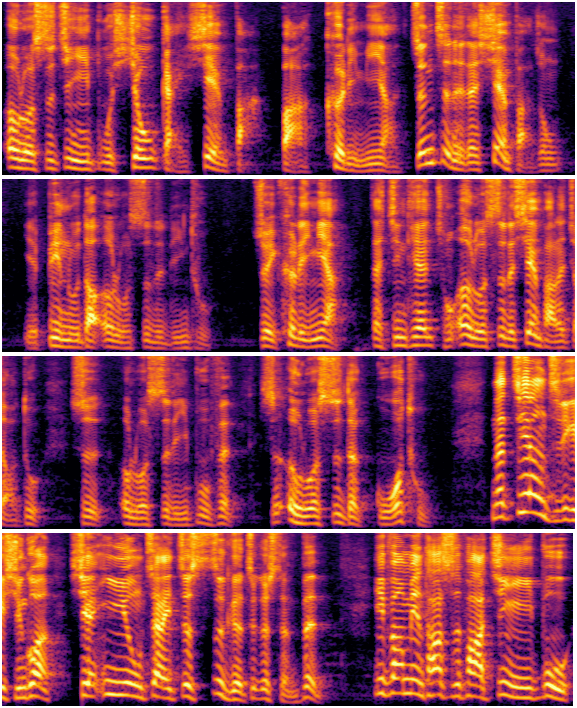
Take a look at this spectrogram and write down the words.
俄罗斯进一步修改宪法，把克里米亚真正的在宪法中也并入到俄罗斯的领土。所以克里米亚在今天从俄罗斯的宪法的角度是俄罗斯的一部分，是俄罗斯的国土。那这样子的一个情况，现在应用在这四个这个省份，一方面它是怕进一步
